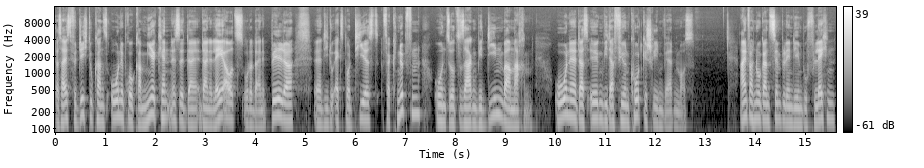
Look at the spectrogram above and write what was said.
Das heißt für dich, du kannst ohne Programmierkenntnisse de deine Layouts oder deine Bilder, äh, die du exportierst, verknüpfen und sozusagen bedienbar machen, ohne dass irgendwie dafür ein Code geschrieben werden muss. Einfach nur ganz simpel, indem du Flächen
